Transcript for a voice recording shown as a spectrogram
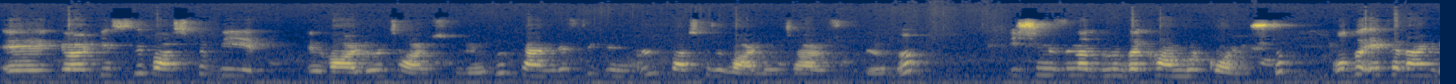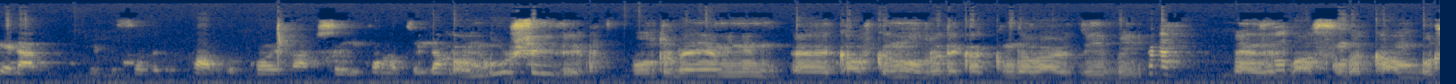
e, gölgesi başka bir e, varlığı çağrıştırıyordu. Kendisi gündüz başka bir varlığı çağrıştırıyordu. İşimizin adını da kambur koymuştuk. O da Efe'den gelen bir sanırım kambur koyma şeyi tam hatırlamıyorum. Kambur şeydi. Walter Benjamin'in e, Kafka'nın Odradek hakkında verdiği bir benzetme aslında. Kambur,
